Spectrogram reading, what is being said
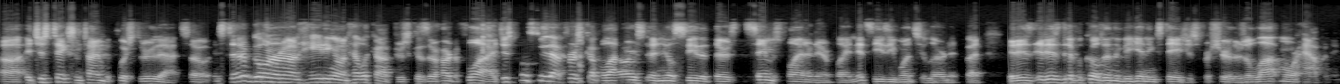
Uh, it just takes some time to push through that. So instead of going around hating on helicopters because they're hard to fly, just push through that first couple hours and you'll see that there's the same as flying an airplane. It's easy once you learn it, but it is it is difficult in the beginning stages for sure. There's a lot more happening.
